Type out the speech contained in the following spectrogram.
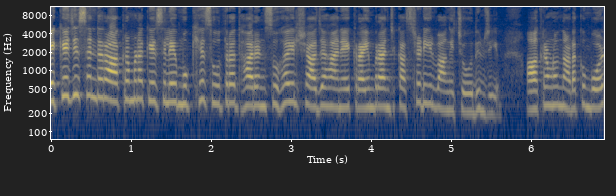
എ കെ ജി സെന്റർ ആക്രമണ കേസിലെ മുഖ്യ സൂത്രധാരൻ സുഹൈൽ ഷാജഹാനെ ക്രൈംബ്രാഞ്ച് കസ്റ്റഡിയിൽ വാങ്ങി ചോദ്യം ചെയ്യും. ആക്രമണം നടക്കുമ്പോൾ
